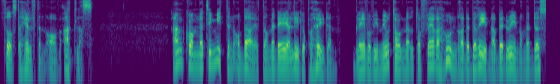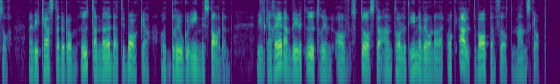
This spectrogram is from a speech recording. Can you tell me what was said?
första hälften av Atlas. Ankomne till mitten av berget där Medea ligger på höjden blev vi mottagna utav flera hundrade beridna beduiner med bössor, men vi kastade dem utan möda tillbaka och drog in i staden, vilken redan blivit utrymd av största antalet invånare och allt vapenfört manskap.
